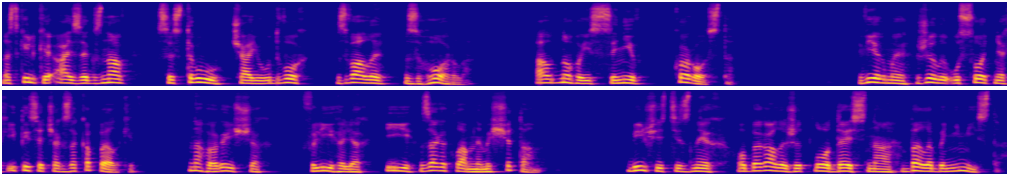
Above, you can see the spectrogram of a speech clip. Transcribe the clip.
Наскільки Айзек знав, сестру чаю удвох звали Згорла, а одного із синів Короста. Вірми жили у сотнях і тисячах закапелків, на горищах, флігелях і за рекламними щитами. Більшість із них обирали житло десь на белебені міста.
